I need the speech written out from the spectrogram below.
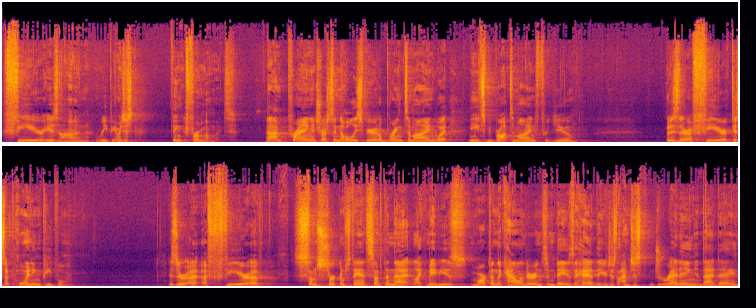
Fear is on repeat. I mean, just think for a moment. And I'm praying and trusting the Holy Spirit will bring to mind what needs to be brought to mind for you. But is there a fear of disappointing people? Is there a, a fear of some circumstance, something that like maybe is marked on the calendar in some days ahead that you're just, I'm just dreading that day?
